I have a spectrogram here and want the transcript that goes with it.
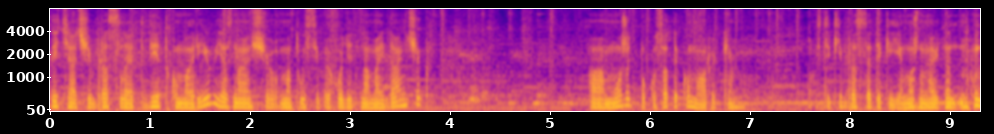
Дитячий браслет від комарів. Я знаю, що матусі приходять на майданчик, а можуть покусати комарики. Ось такі браслетики є. Можна навіть на,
